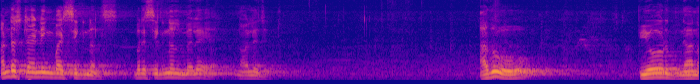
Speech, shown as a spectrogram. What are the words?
understanding by signals ಬರೀ ಸಿಗ್ನಲ್ ಮೇಲೆ ನಾಲೆಜ್ ಇತ್ತು. ಅದು ಪ್ಯೂರ್ ಜ್ಞಾನ.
